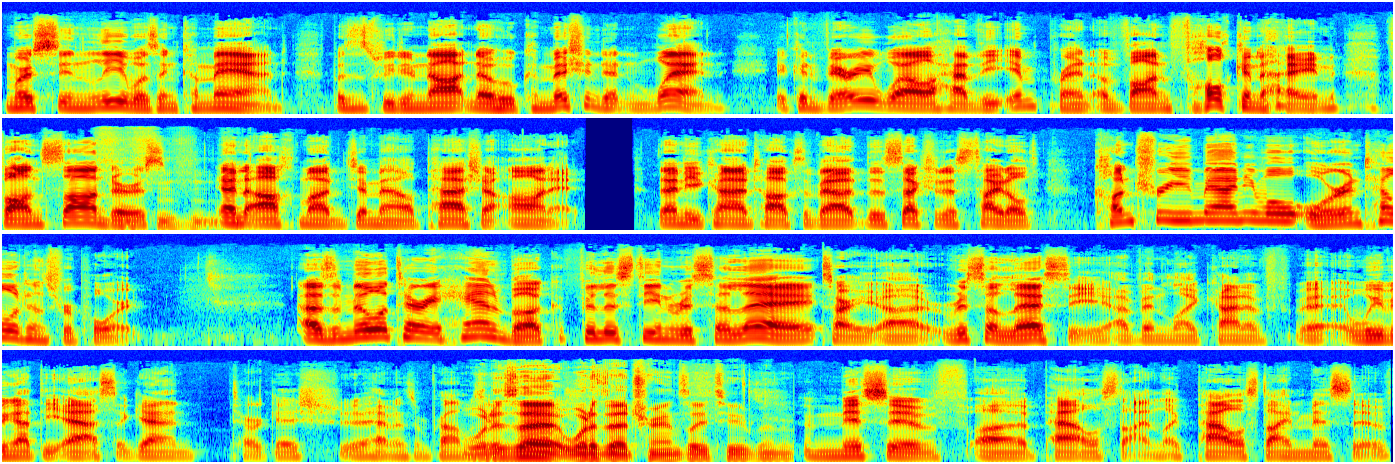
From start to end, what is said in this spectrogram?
Mersinli was in command, but since we do not know who commissioned it and when, it could very well have the imprint of von Falkenhayn, von Sanders, and Ahmad Jamal Pasha on it. Then he kind of talks about the section is titled Country Manual or Intelligence Report. As a military handbook, Philistine Risalet, sorry, uh, Risalesi, I've been like kind of uh, leaving out the S again, Turkish, uh, having some problems. What with that? What does that translate to? missive uh, Palestine, like Palestine missive.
